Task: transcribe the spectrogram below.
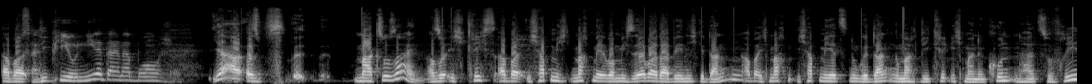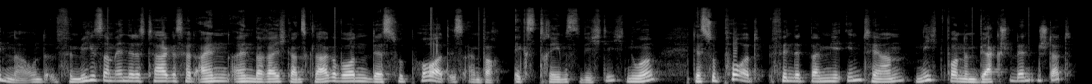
aber Das ist ein die, Pionier deiner Branche. ja, also äh, mag so sein. Also ich krieg's, aber ich habe mich, mach mir über mich selber da wenig Gedanken, aber ich mach, ich habe mir jetzt nur Gedanken gemacht, wie kriege ich meine Kunden halt zufriedener. Und für mich ist am Ende des Tages halt ein, ein Bereich ganz klar geworden, der Support ist einfach extremst wichtig. Nur der Support findet bei mir intern nicht von einem Werkstudenten statt,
